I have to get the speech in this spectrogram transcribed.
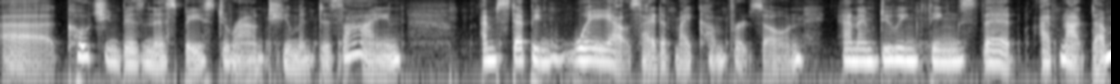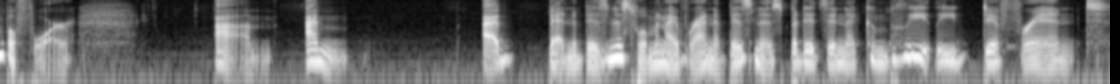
a, coaching business based around human design, I'm stepping way outside of my comfort zone and I'm doing things that I've not done before. Um, I'm I've been a businesswoman, I've ran a business, but it's in a completely different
